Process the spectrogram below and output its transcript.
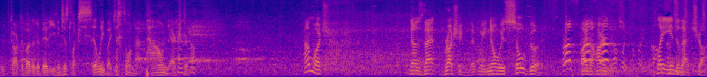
We've talked about it a bit. You can just look silly by just throwing that pound extra. How much does that brushing that we know is so good Plass, by the plass, Harmons play into that shot?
